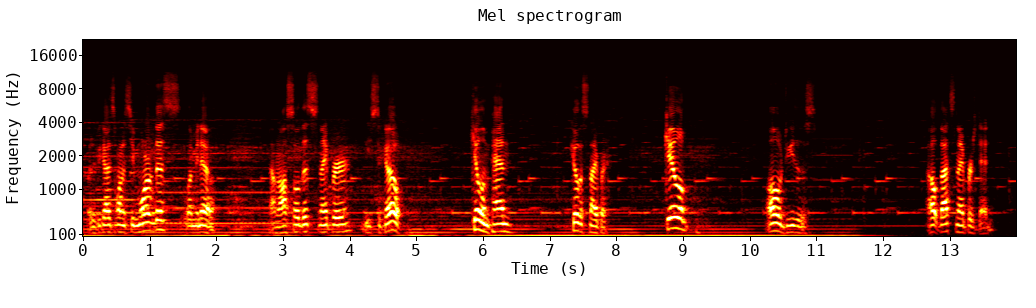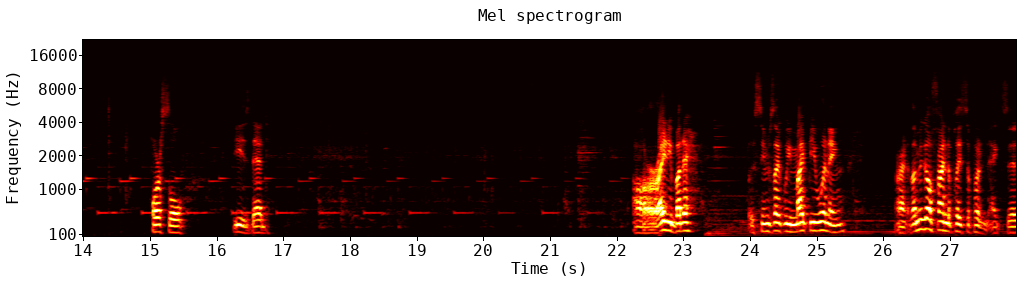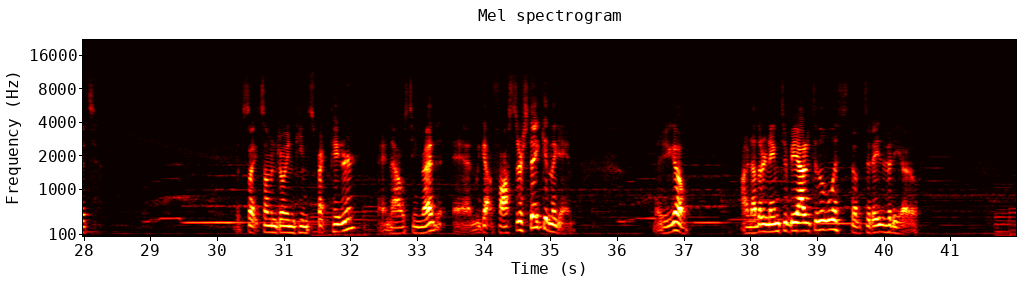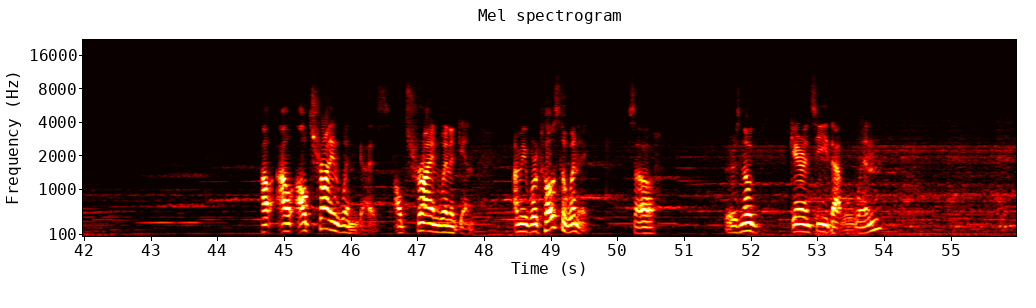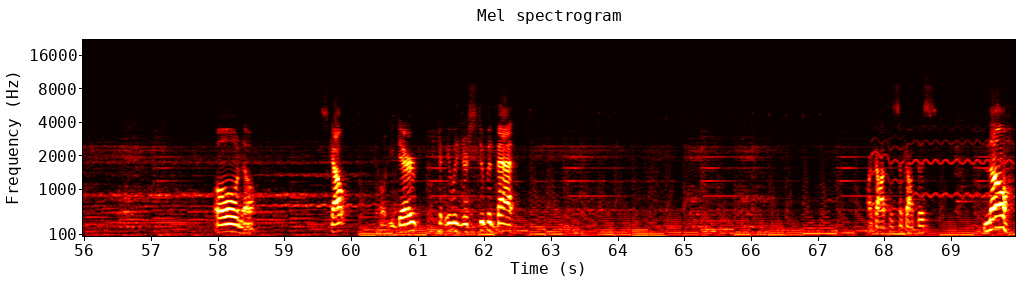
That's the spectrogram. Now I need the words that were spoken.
But if you guys want to see more of this, let me know. And also, this sniper needs to go. Kill him, Pen. Kill the sniper. Kill him! Oh, Jesus. Oh, that sniper's dead. Horsel. He is dead. Alrighty, buddy. It seems like we might be winning. Alright, let me go find a place to put an exit. Looks like someone joined Team Spectator, and now it's Team Red, and we got Foster Steak in the game. There you go. Another name to be added to the list of today's video. I'll, I'll, I'll try and win, guys. I'll try and win again. I mean, we're close to winning. So, there's no guarantee that we'll win. Oh no. Scout, don't you dare hit me with your stupid bat. I got this, I got this. No!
